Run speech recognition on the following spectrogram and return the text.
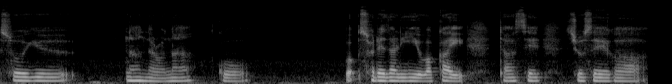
そういうなんだろうなこうそれなりに若い男性女性が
